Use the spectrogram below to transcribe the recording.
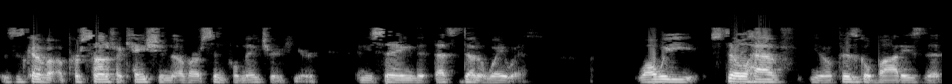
This is kind of a, a personification of our sinful nature here. And he's saying that that's done away with. While we still have, you know, physical bodies that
